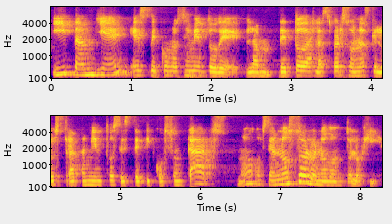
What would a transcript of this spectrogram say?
Y también es de conocimiento de, de, todas las personas que los tratamientos estéticos son caros, ¿no? O sea, no solo en odontología,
